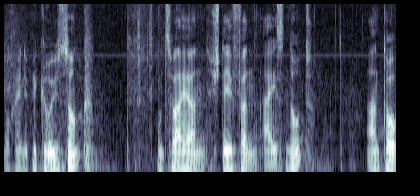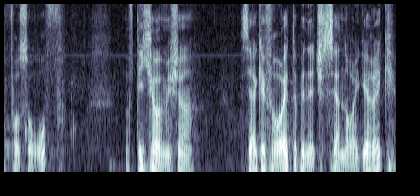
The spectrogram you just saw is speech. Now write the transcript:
Noch eine Begrüßung, und zwar Herrn Stefan Eisenhut, Anthroposoph. Auf dich habe ich mich schon sehr gefreut, da bin ich jetzt sehr neugierig.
